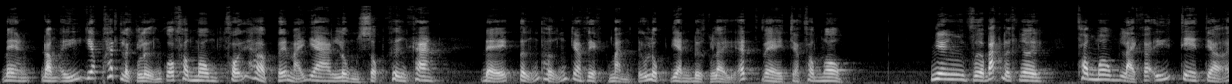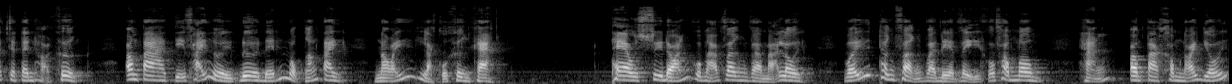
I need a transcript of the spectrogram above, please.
bèn đồng ý dốc hết lực lượng của phong môn phối hợp với Mã Gia lùng sụp Khương Khang để tưởng thưởng cho việc Mạnh Tiểu Lục giành được lợi ích về cho phong môn. Nhưng vừa bắt được người, phong môn lại có ý che chở cho tên họ Khương. Ông ta chỉ phái người đưa đến một ngón tay, nói là của Khương Khang. Theo suy đoán của Mã Vân và Mã Lôi, với thân phận và địa vị của phong môn, hẳn ông ta không nói dối.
